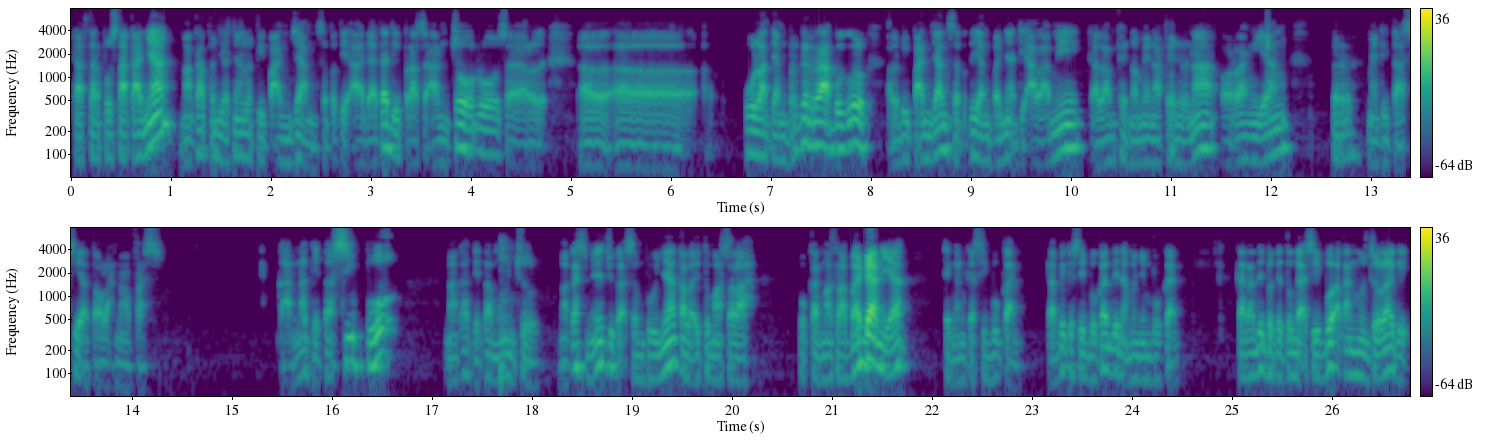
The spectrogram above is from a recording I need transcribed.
daftar pustakanya, maka penjelasannya lebih panjang. Seperti ada tadi perasaan coro, sel, uh, uh, ulat yang bergerak, begitu lebih panjang seperti yang banyak dialami dalam fenomena-fenomena orang yang bermeditasi atau olah nafas. Karena kita sibuk, maka kita muncul. Maka sebenarnya juga sembuhnya kalau itu masalah bukan masalah badan ya, dengan kesibukan. Tapi kesibukan tidak menyembuhkan. Karena nanti begitu nggak sibuk akan muncul lagi.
